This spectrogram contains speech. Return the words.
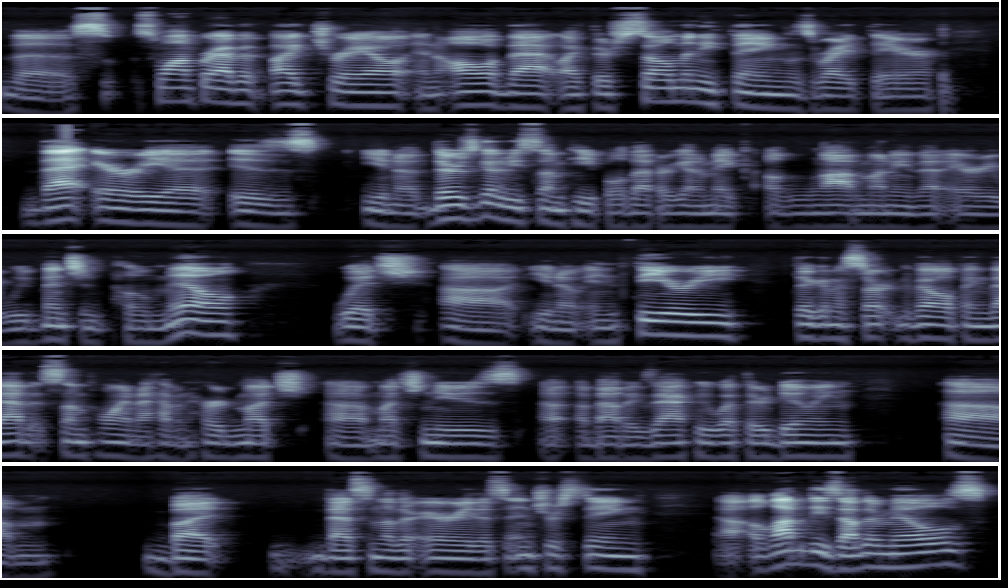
the Swamp Rabbit Bike Trail, and all of that. Like, there's so many things right there. That area is, you know, there's going to be some people that are going to make a lot of money in that area. We've mentioned Poe Mill, which, uh, you know, in theory they're going to start developing that at some point. I haven't heard much uh, much news uh, about exactly what they're doing, um, but that's another area that's interesting. Uh, a lot of these other mills,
